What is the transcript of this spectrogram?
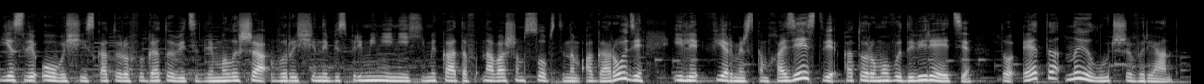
Если овощи, из которых вы готовите для малыша, выращены без применения химикатов на вашем собственном огороде или фермерском хозяйстве, которому вы доверяете, то это наилучший вариант –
